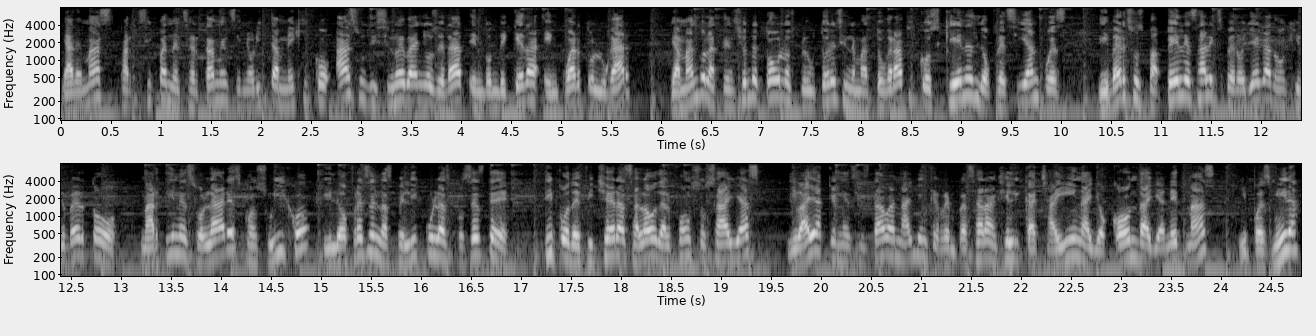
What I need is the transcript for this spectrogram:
y además participa en el certamen Señorita México a sus 19 años de edad, en donde queda en cuarto lugar, llamando la atención de todos los productores cinematográficos, quienes le ofrecían pues diversos papeles, Alex, pero llega don Gilberto Martínez Solares con su hijo y le ofrecen las películas, pues este tipo de ficheras al lado de Alfonso Sayas, y vaya que necesitaban a alguien que reemplazara a Angélica Chaína, Yoconda, Janet Más, y pues mira,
